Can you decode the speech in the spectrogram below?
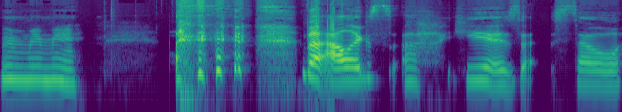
meh, meh, meh. but Alex, uh, he is so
